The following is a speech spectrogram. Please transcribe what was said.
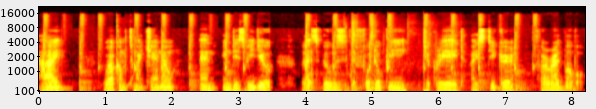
Hi, welcome to my channel and in this video let's use the Photopea to create a sticker for Redbubble.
